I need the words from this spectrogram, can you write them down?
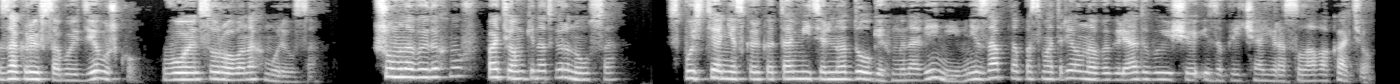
Закрыв собой девушку, воин сурово нахмурился. Шумно выдохнув, Потемкин отвернулся. Спустя несколько томительно долгих мгновений внезапно посмотрел на выглядывающую из-за плеча Ярослава Катю.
